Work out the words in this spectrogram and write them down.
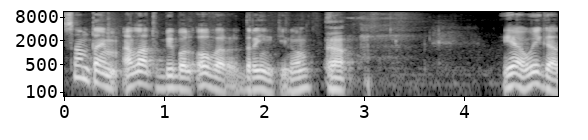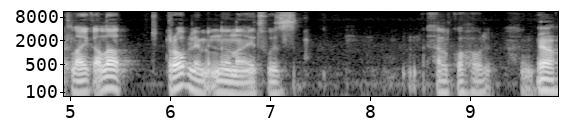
Sometimes a lot of people over drink. You know. yeah, Yeah, we got like a lot problem in the night with alcohol. yeah.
